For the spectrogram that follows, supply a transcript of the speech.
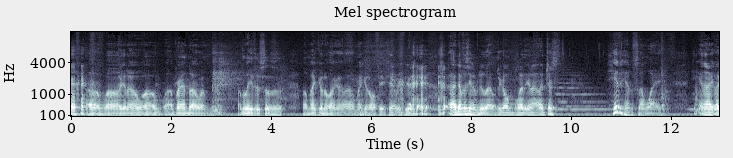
of uh, you know uh, uh, Brando, and underneath it says, "I'll make it, I'll make it off you. Can't refuse." I never seen him do that. To go more, you know, it just hit him some way. And I, I,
